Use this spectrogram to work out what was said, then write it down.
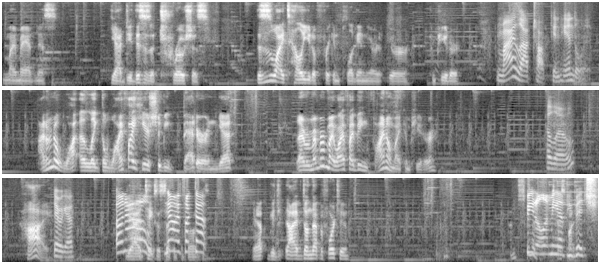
my madness. Yeah, dude, this is atrocious. This is why I tell you to freaking plug in your your computer. My laptop can handle it. I don't know why. Uh, like the Wi-Fi here should be better, and yet I remember my Wi-Fi being fine on my computer. Hello? Hi. There we go. Oh no! Yeah, it takes a second. No, I fucked up. Yep, good. I've done that before too. I'm just Beetle, let me up, you my- bitch.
